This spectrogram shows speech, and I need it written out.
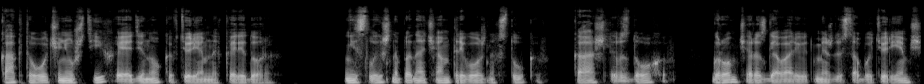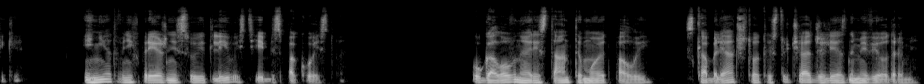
Как-то очень уж тихо и одиноко в тюремных коридорах. Не слышно по ночам тревожных стуков, кашля, вздохов. Громче разговаривают между собой тюремщики — и нет в них прежней суетливости и беспокойства. Уголовные арестанты моют полы, скоблят что-то и стучат железными ведрами.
